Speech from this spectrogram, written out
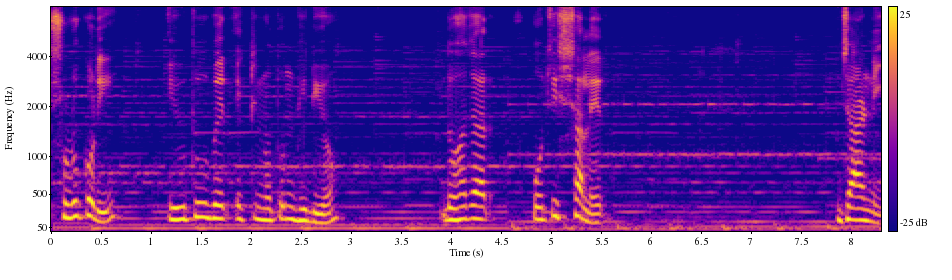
শুরু করি ইউটিউবের একটি নতুন ভিডিও। দু হাজার পঁচিশ সালের জার্নি।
